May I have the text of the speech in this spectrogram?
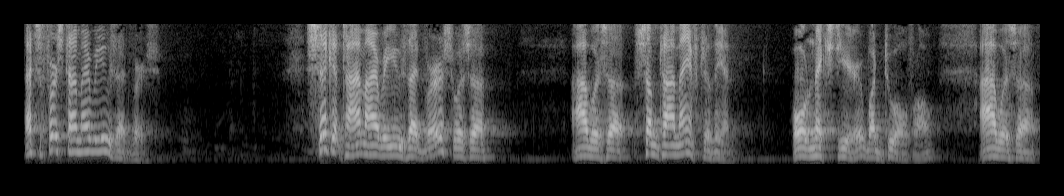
That's the first time I ever used that verse. Second time I ever used that verse was uh, I was uh, sometime after then, or next year, wasn't too old for all. I was uh,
